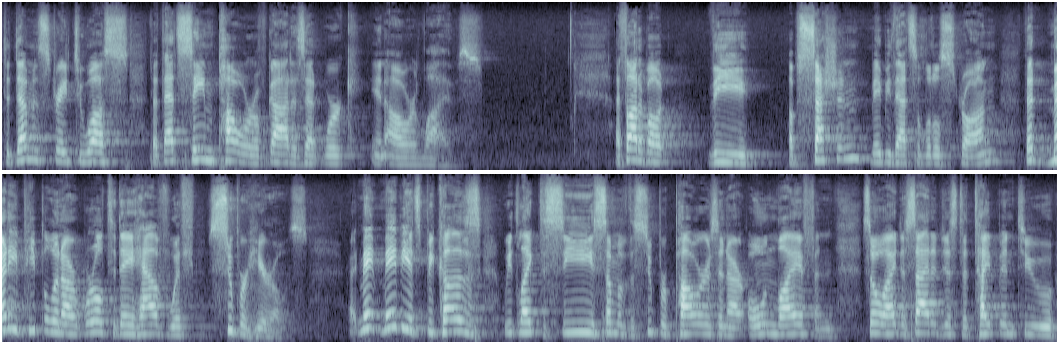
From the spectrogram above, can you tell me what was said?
to demonstrate to us that that same power of God is at work in our lives. I thought about the obsession, maybe that's a little strong, that many people in our world today have with superheroes. Maybe it's because we'd like to see some of the superpowers in our own life. And so I decided just to type into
